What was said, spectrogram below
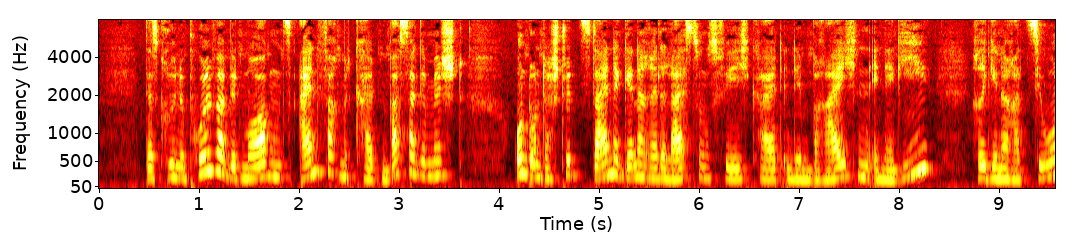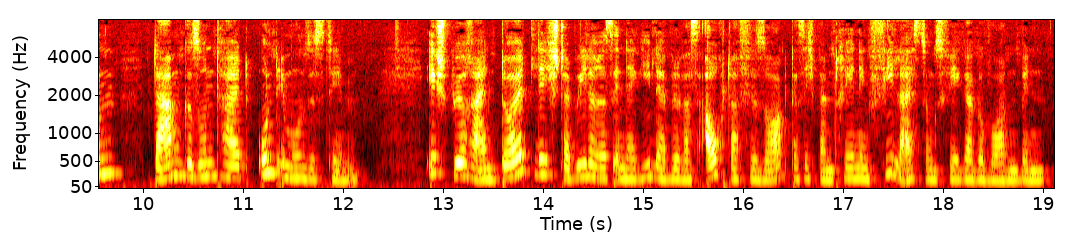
Das grüne Pulver wird morgens einfach mit kaltem Wasser gemischt und unterstützt deine generelle Leistungsfähigkeit in den Bereichen Energie, Regeneration, Darmgesundheit und Immunsystem. Ich spüre ein deutlich stabileres Energielevel, was auch dafür sorgt, dass ich beim Training viel leistungsfähiger geworden bin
